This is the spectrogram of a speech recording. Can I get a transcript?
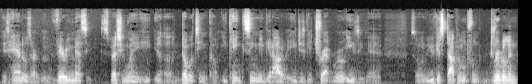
his handles are very messy, especially when he uh, double team come. He can't seem to get out of it. He just get trapped real easy, man. So you can stop him from dribbling.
